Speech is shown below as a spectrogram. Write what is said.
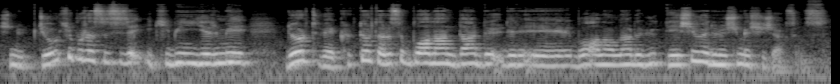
Şimdi diyor ki burası size 2024 ve 44 arası bu alanlarda e, bu alanlarda büyük değişim ve dönüşüm yaşayacaksınız.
